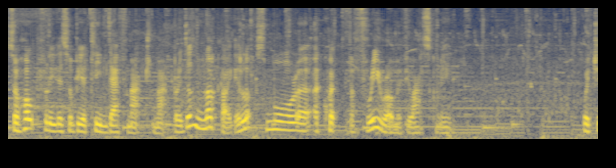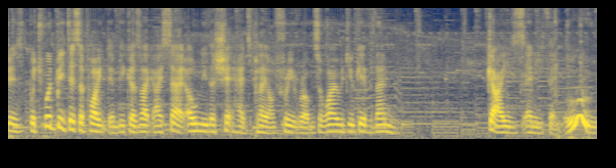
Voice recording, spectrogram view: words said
So hopefully this will be a team deathmatch map, but it doesn't look like it. looks more uh, equipped for free roam, if you ask me. Which is which would be disappointing because, like I said, only the shitheads play on free roam. So why would you give them guys anything? Ooh,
